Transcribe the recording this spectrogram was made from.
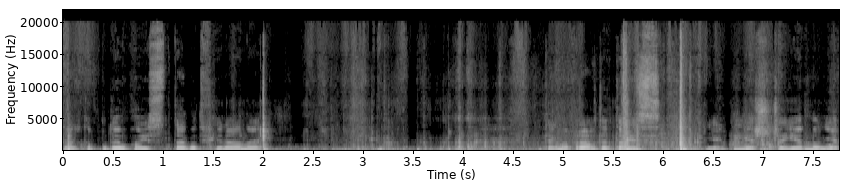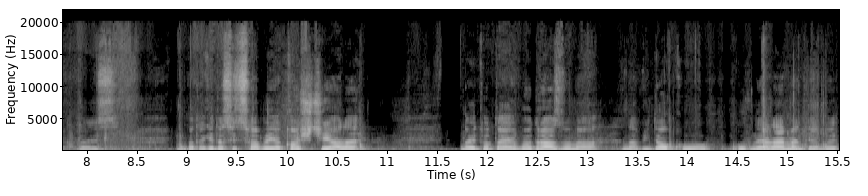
Tak, to pudełko jest tak otwierane. I tak naprawdę to jest jakby jeszcze jedno. Nie, to jest no, takie dosyć słabej jakości, ale no i tutaj jakby od razu na, na widoku główny element jakby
